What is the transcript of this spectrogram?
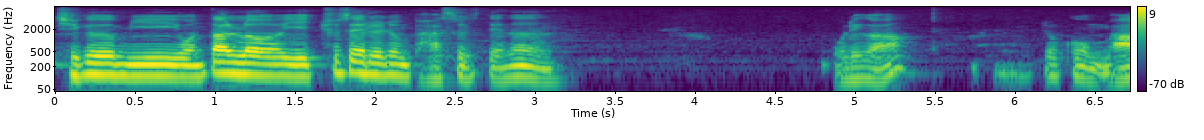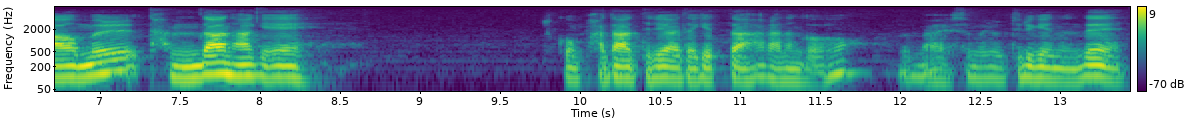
지금 이 원달러 이 추세를 좀 봤을 때는 우리가 조금 마음을 단단하게 조금 받아들여야 되겠다라는 거 말씀을 좀 드리겠는데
